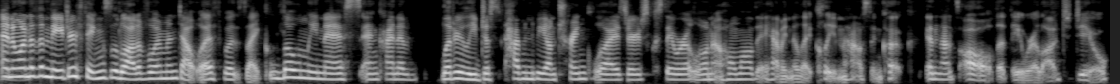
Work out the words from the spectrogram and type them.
And mm-hmm. one of the major things that a lot of women dealt with was like loneliness and kind of literally just having to be on tranquilizers because they were alone at home all day, having to like clean the house and cook. And that's all that they were allowed to do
